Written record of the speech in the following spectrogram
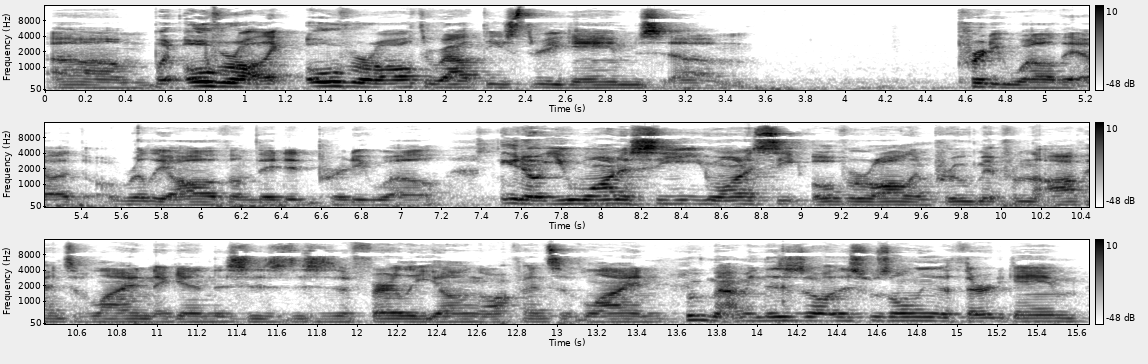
Um, but overall, like overall throughout these three games, um, pretty well. They uh, really all of them they did pretty well. You know, you want to see you want to see overall improvement from the offensive line. Again, this is this is a fairly young offensive line. I mean, this is all, this was only the third game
